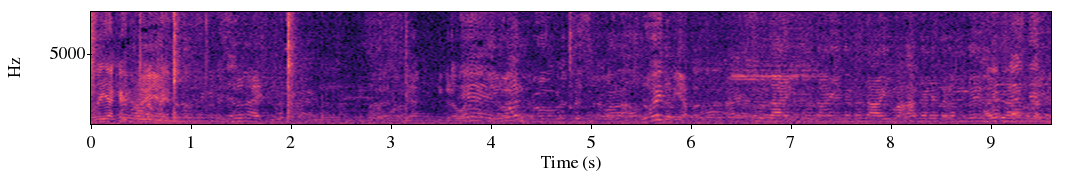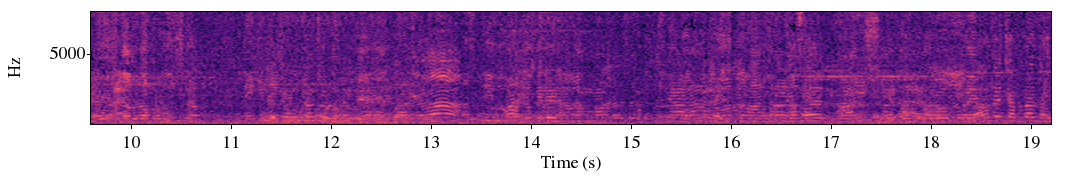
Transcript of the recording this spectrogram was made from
थोडं या काही प्रॉब्लेम नाही. दादा सुदाई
